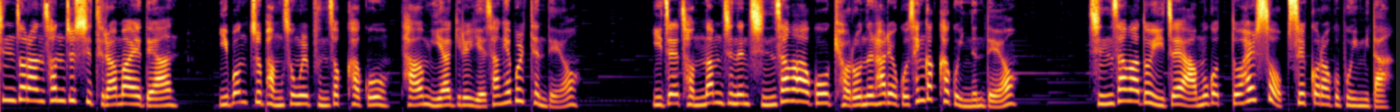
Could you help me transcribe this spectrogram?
친절한 선주 씨 드라마에 대한 이번 주 방송을 분석하고 다음 이야기를 예상해 볼 텐데요. 이제 전남진은 진상아하고 결혼을 하려고 생각하고 있는데요. 진상아도 이제 아무것도 할 수 없을 거라고 보입니다.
